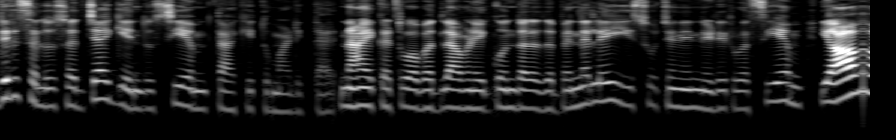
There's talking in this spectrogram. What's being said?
ಎದುರಿಸಲು ಸಜ್ಜಾಗಿ ಎಂದು ಸಿಎಂ ತಾಕೀತು ಮಾಡಿದ್ದಾರೆ. ನಾಯಕತ್ವ ಬದಲಾವಣೆ ಗೊಂದಲದ ಬೆನ್ನಲ್ಲೇ ಈ ಸೂಚನೆ ನೀಡಿರುವ ಸಿಎಂ, ಯಾವ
